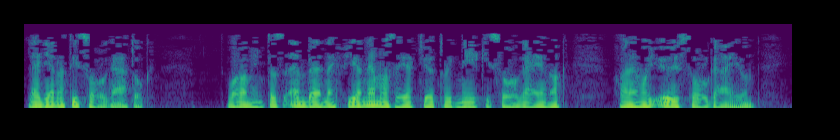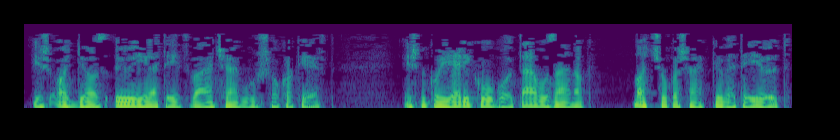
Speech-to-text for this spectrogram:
legyen a ti szolgátok. Valamint az embernek fia nem azért jött, hogy néki szolgáljanak, hanem hogy ő szolgáljon, és adja az ő életét váltságul sokakért. És mikor Jerikóból távozának, nagy sokaság követé őt.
